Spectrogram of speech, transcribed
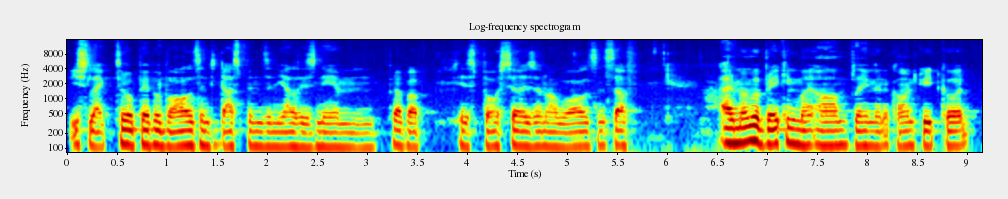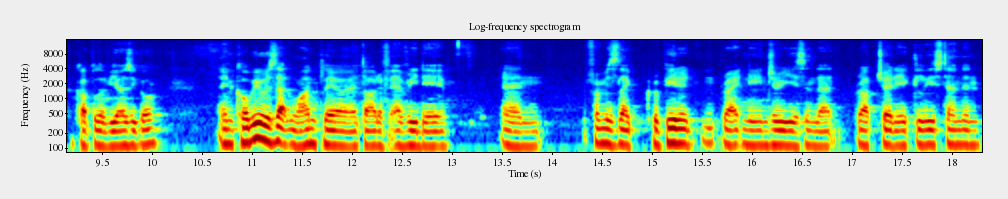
used to like throw paper balls into dustbins and yell his name and put up his posters on our walls and stuff. I remember breaking my arm playing on a concrete court a couple of years ago and Kobe was that one player I thought of every day. And from his like repeated right knee injuries and that ruptured Achilles tendon,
